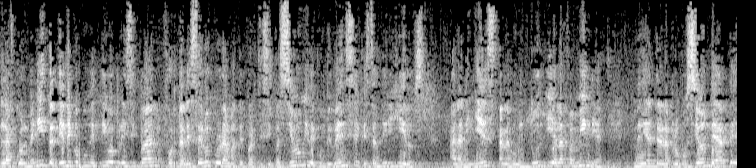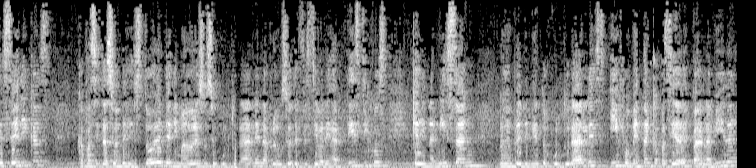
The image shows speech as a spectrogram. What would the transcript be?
La Colmenita tiene como objetivo principal fortalecer los programas de participación y de convivencia que están dirigidos a la niñez, a la juventud y a la familia mediante la promoción de artes escénicas, capacitación de gestores, de animadores socioculturales, la producción de festivales artísticos que dinamizan los emprendimientos culturales y fomentan capacidades para la vida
